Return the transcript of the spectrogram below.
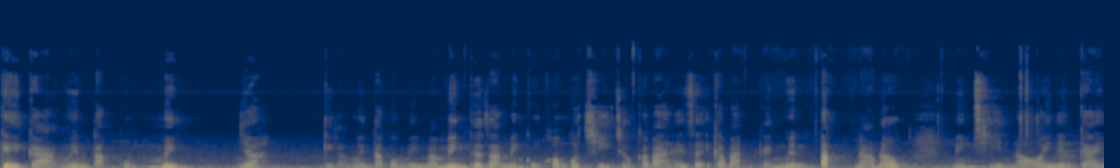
kể cả nguyên tắc của mình nhá kể cả nguyên tắc của mình. Và mình, thật ra mình cũng không có chỉ cho các bạn hay dạy các bạn cái nguyên tắc nào đâu. Mình chỉ nói những cái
